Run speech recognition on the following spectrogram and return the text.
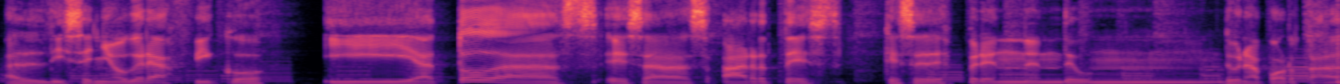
al diseño gráfico y a todas esas artes que se desprenden de, un- de una portada.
